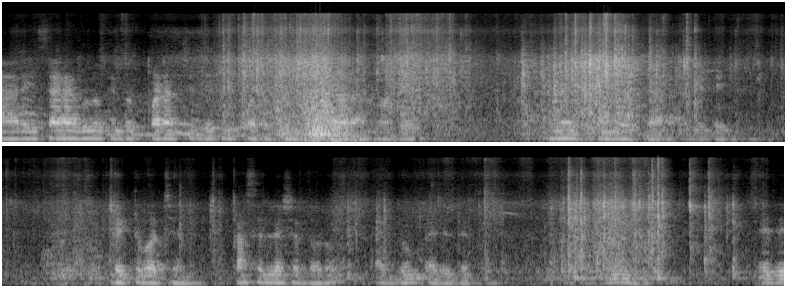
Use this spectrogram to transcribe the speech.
আর এই চারাগুলো কিন্তু পাঠাচ্ছে দেখি কত আমাদের। অনেক সুন্দর চারা। দেখতে পাচ্ছেন? কাছের লেসে ধরো, একদম, এই যে দেখো। এই যে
